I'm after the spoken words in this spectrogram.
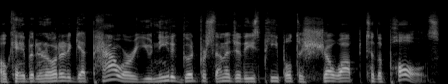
Okay, but in order to get power, you need a good percentage of these people to show up to the polls.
